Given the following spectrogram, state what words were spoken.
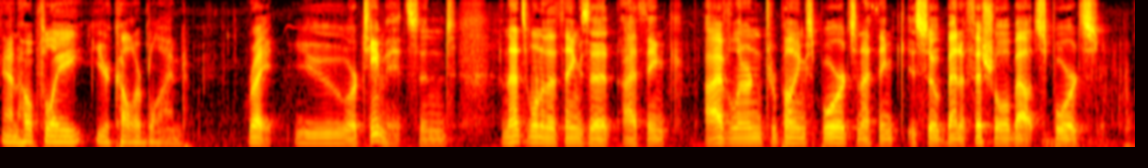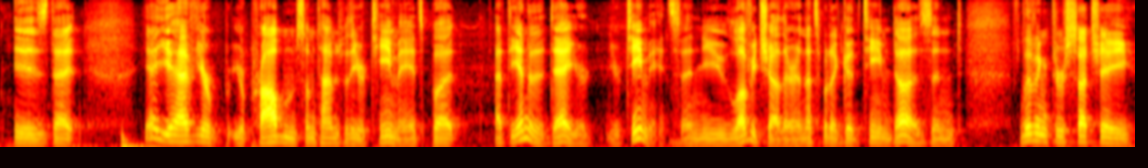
And hopefully, you're colorblind. Right, you are teammates, and and that's one of the things that I think I've learned through playing sports, and I think is so beneficial about sports is that yeah, you have your your problems sometimes with your teammates, but at the end of the day, you're you're teammates, and you love each other, and that's what a good team does, and living through such a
